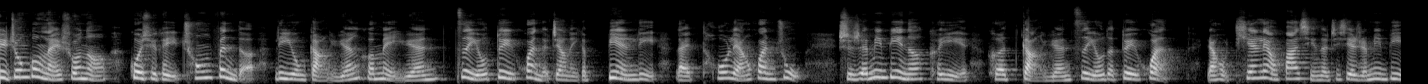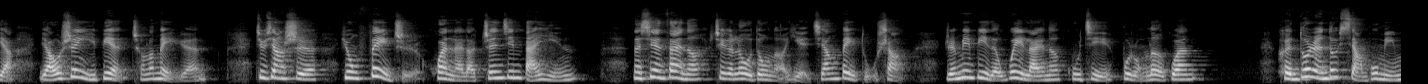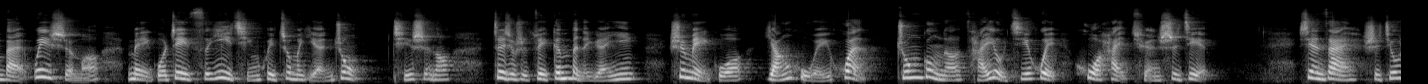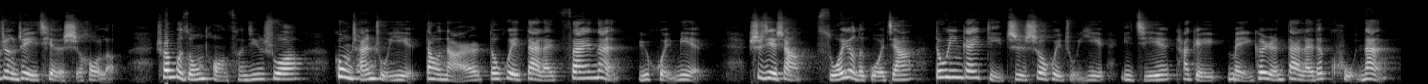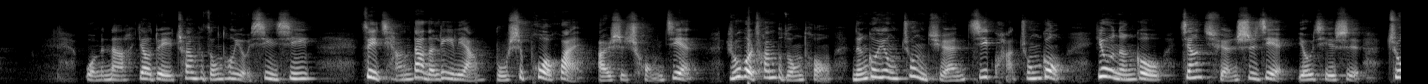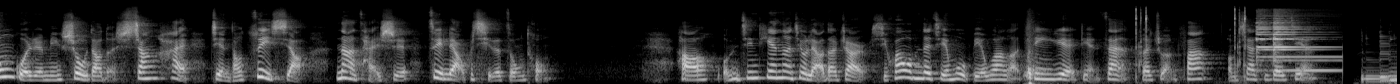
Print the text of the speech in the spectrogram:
对中共来说呢，过去可以充分的利用港元和美元自由兑换的这样的一个便利，来偷梁换柱，使人民币呢可以和港元自由的兑换，然后天量发行的这些人民币啊，摇身一变成了美元。就像是用废纸换来了真金白银，那现在呢？这个漏洞呢也将被堵上，人民币的未来呢估计不容乐观。很多人都想不明白，为什么美国这次疫情会这么严重？其实呢，这就是最根本的原因，是美国养虎为患，中共呢才有机会祸害全世界。现在是纠正这一切的时候了。川普总统曾经说。共产主义到哪儿都会带来灾难与毁灭。世界上所有的国家都应该抵制社会主义以及它给每个人带来的苦难。我们呢要对川普总统有信心。最强大的力量不是破坏，而是重建。如果川普总统能够用重拳击垮中共，又能够将全世界，尤其是中国人民受到的伤害减到最小。那才是最了不起的总统。好，我们今天呢就聊到这儿。喜欢我们的节目，别忘了订阅、点赞和转发。我们下次再见。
